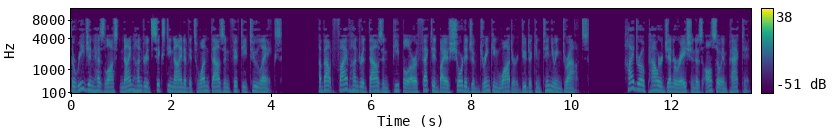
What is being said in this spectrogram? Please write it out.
The region has lost 969 of its 1,052 lakes. About 500,000 people are affected by a shortage of drinking water due to continuing droughts. Hydro power generation is also impacted.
